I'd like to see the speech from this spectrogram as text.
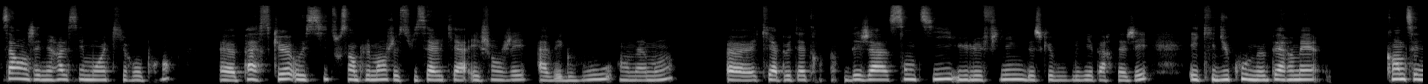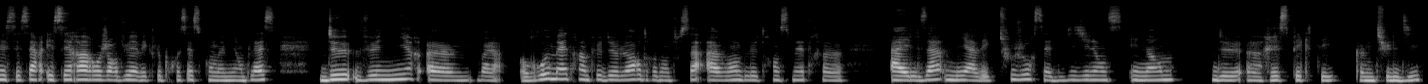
Ça, en général, c'est moi qui reprends parce que aussi, tout simplement, je suis celle qui a échangé avec vous en amont, qui a peut-être déjà senti, eu le feeling de ce que vous vouliez partager et qui, du coup, me permet quand c'est nécessaire, et c'est rare aujourd'hui avec le process qu'on a mis en place, de venir euh, remettre un peu de l'ordre dans tout ça avant de le transmettre euh, à Elsa, mais avec toujours cette vigilance énorme de euh, respecter, comme tu le dis,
